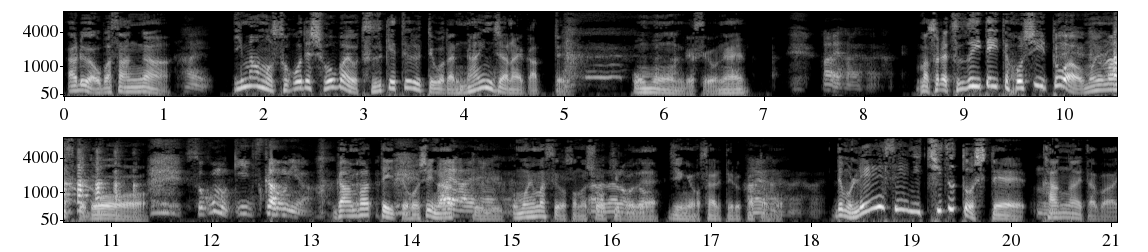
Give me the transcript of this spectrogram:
あるいはおばさんが、はい。今もそこで商売を続けてるってことはないんじゃないかって思うんですよね。はいはいはいはい。まあそれは続いていてほしいとは思いますけど、そこも気使うんや。頑張っていってほしいなって はいう思いますよ、その小規模で授業されてる方もはいはいはい。はい。でも冷静に地図として考えた場合、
